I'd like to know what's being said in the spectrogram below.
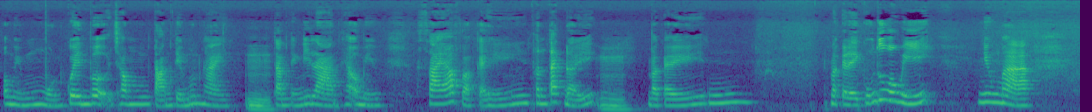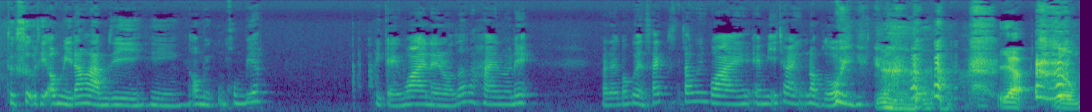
Ông ấy muốn quên vợ trong 8 tiếng một ngày ừ. 8 tiếng đi làm. Theo ông ấy sign up vào cái phân tách đấy. Ừ. Và cái và cái đấy cũng giúp ông ý. Nhưng mà thực sự thì ông ý đang làm gì thì ông ấy cũng không biết thì cái why này nó rất là hay luôn ấy và đây có quyển sách Stop with Why em nghĩ chắc anh cũng đọc rồi. Dạ đúng.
